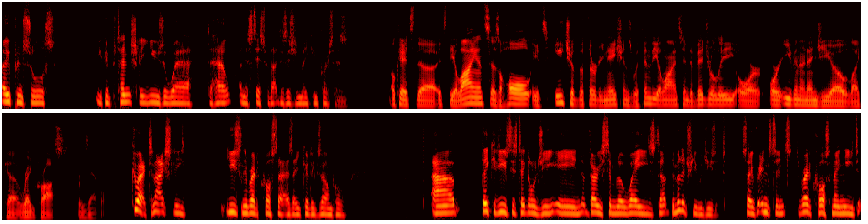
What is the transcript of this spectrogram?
open source, you could potentially use Aware to help and assist with that decision making process. Mm. Okay, it's the it's the alliance as a whole. It's each of the thirty nations within the alliance individually, or or even an NGO like uh, Red Cross, for example. Correct, and actually using the Red Cross there as a good example, uh, they could use this technology in very similar ways that the military would use it. So, for instance, the Red Cross may need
